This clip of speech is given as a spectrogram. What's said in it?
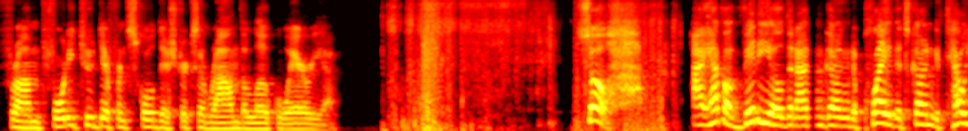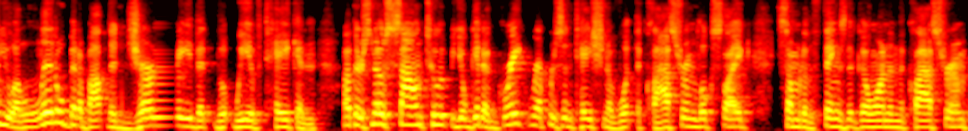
from 42 different school districts around the local area. So I have a video that I'm going to play that's going to tell you a little bit about the journey that, that we have taken. Uh, there's no sound to it, but you'll get a great representation of what the classroom looks like, some of the things that go on in the classroom.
